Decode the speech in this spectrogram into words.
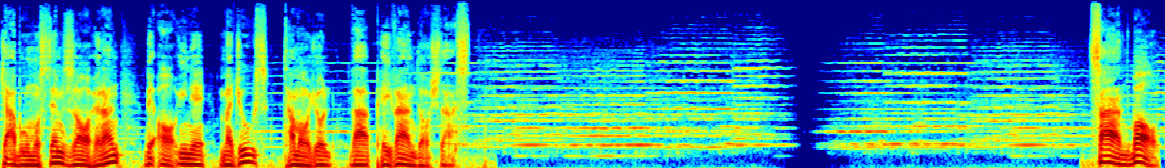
که ابو مسلم ظاهرا به آین مجوس تمایل و پیوند داشته است. سندباد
